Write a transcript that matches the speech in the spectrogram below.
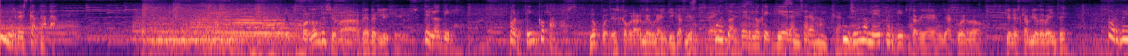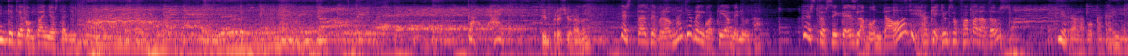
y me rescataba. ¿Por dónde se va a Beverly Hills? Te lo diré. Por cinco pavos. ¿No puedes cobrarme una indicación? Puedo hacer lo que quiera, chato. Yo no me he perdido. Está bien, de acuerdo. ¿Tienes cambio de 20? Por 20 te acompaño hasta allí. ¿Impresionada? ¿Estás de broma? Yo vengo aquí a menudo. Esto sí que es la monta. Oye, aquí hay un sofá para dos. Cierra la boca, cariño.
